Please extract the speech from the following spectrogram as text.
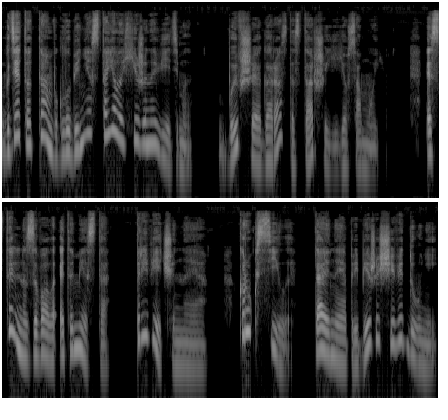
Где-то там, в глубине, стояла хижина ведьмы, бывшая гораздо старше ее самой. Эстель называла это место «привеченное», круг силы, тайное прибежище ведуней,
